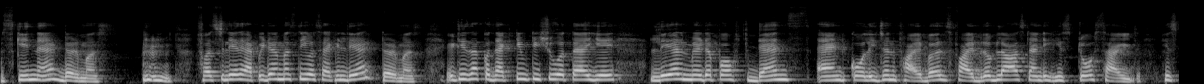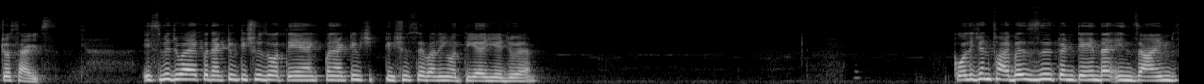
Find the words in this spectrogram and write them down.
स्किन है डर्मस फ़र्स्ट लेयर एपिडर्मस थी और second layer dermis it is a connective tissue होता है, ये layer made up of dense and collagen fibres fibroblast and histiocyte histiocytes इसमें जो है कनेक्टिव टिश्यूज़ होते हैं कनेक्टिव टिश्यू से बनी होती है ये जो है. Collagen fibres contain the enzymes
